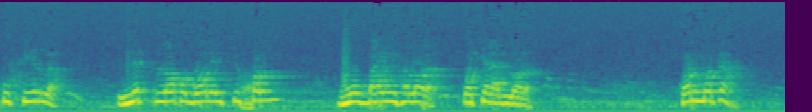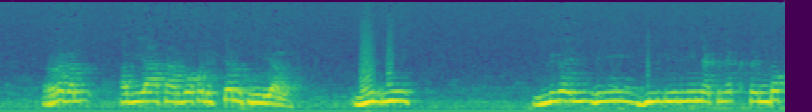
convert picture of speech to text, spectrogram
ku fiir la lépp loo ko booleel ci xol mu bàyyi fa loola waccalaat loola kon moo tax ragal ak yaakaar boo ko def kenn ku dul yàlla nit ñi li ngay li ñuy jullit ñi li ñuy nekk nekk say mbokk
